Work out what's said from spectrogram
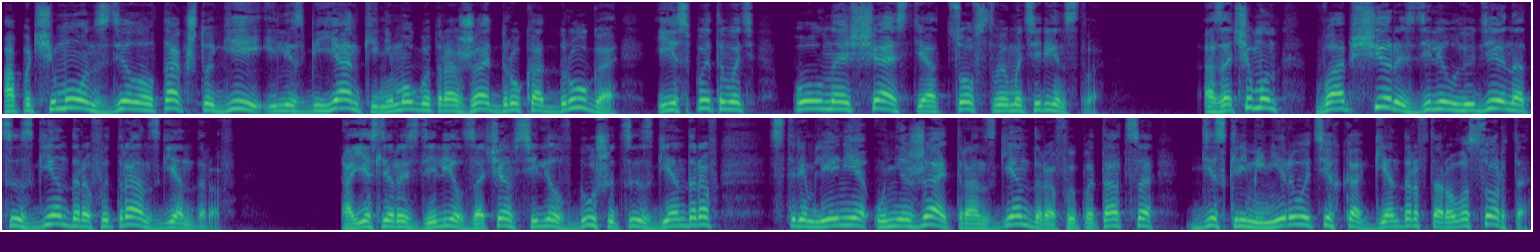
А почему он сделал так, что геи и лесбиянки не могут рожать друг от друга и испытывать полное счастье отцовства и материнства? А зачем он вообще разделил людей на цисгендеров и трансгендеров? А если разделил, зачем вселил в души цисгендеров стремление унижать трансгендеров и пытаться дискриминировать их как гендер второго сорта?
